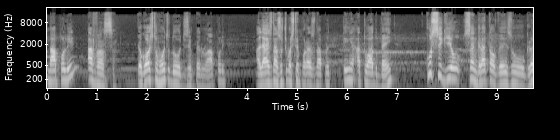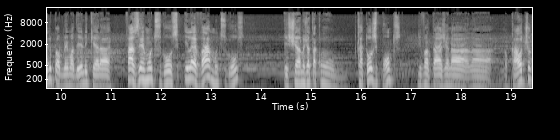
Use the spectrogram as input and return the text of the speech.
Napoli avança. Eu gosto muito do desempenho do Napoli. Aliás, nas últimas temporadas o Napoli tem atuado bem. Conseguiu sangrar talvez o grande problema dele, que era fazer muitos gols e levar muitos gols. Este ano já está com 14 pontos de vantagem na, na- no Calcio.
